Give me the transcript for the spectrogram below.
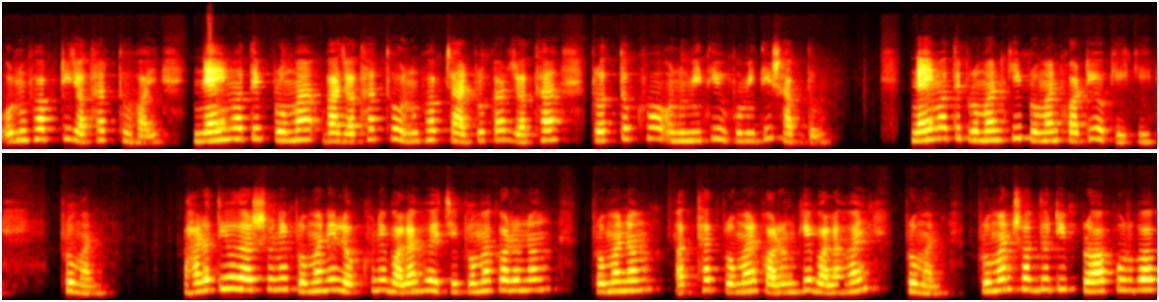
অনুভবটি যথার্থ হয়। ন্যায়মতে প্রমা বা যথার্থ অনুভব চার প্রকার, যথা প্রত্যক্ষ অনুমিতি, উপমিতি, শাব্দ। ন্যায়মতে প্রমাণ কি, প্রমাণ কটি ও কি কি? প্রমাণ। ভারতীয় দর্শনে প্রমাণের লক্ষণে বলা হয়েছে, প্রমাকরণং প্রমাণম, অর্থাৎ প্রমার করণকে বলা হয় প্রমাণ। প্রমাণ শব্দটি প্রপূর্বক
